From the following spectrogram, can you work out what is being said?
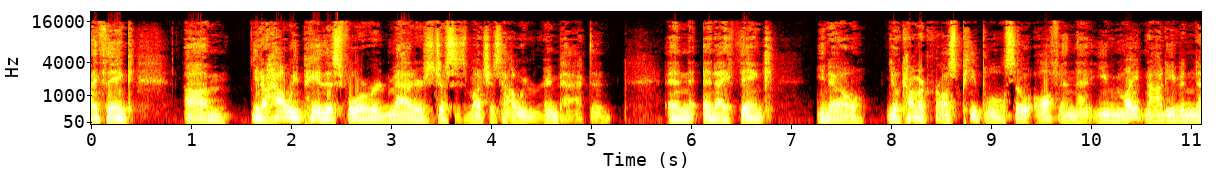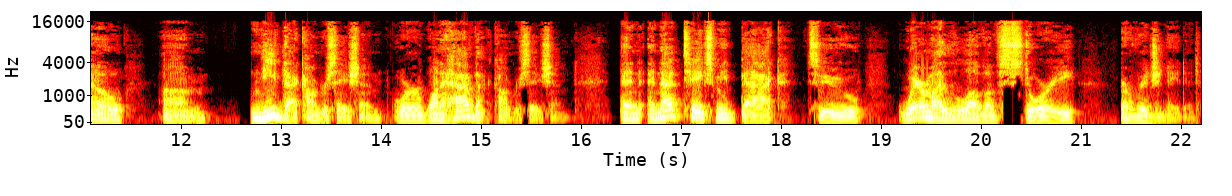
I think um, you know, how we pay this forward matters just as much as how we were impacted. And, and I think, you know, you'll come across people so often that you might not even know, um, need that conversation or want to have that conversation. And, and that takes me back to where my love of story originated.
